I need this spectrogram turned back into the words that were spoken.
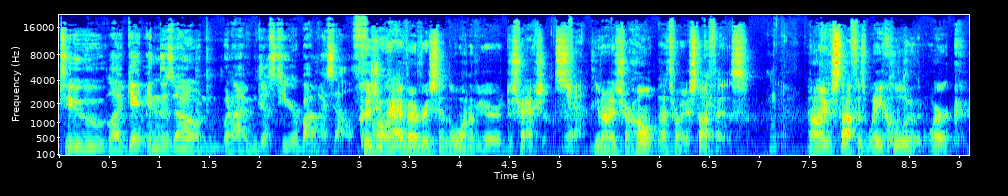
to like get in the zone when I'm just here by myself. Because you have every single one of your distractions. Yeah. You know, it's your home. That's where your stuff is. Yeah. And all your stuff is way cooler than work.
